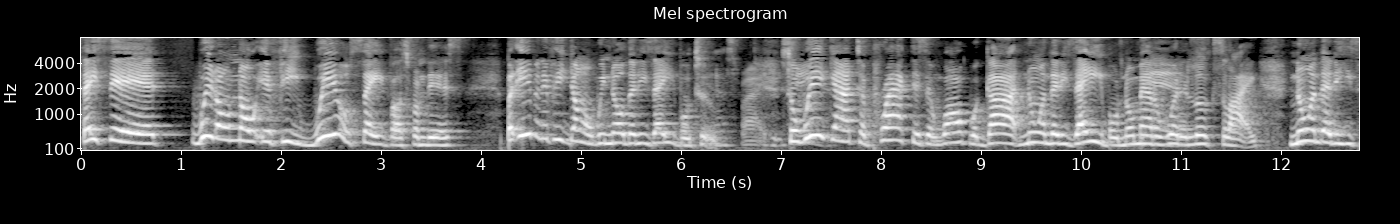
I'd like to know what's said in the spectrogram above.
They said, We don't know if he will save us from this, but even if he don't, we know that he's able to. That's right. So can. we got to practice and walk with God knowing that he's able no matter what it looks like. Knowing that he's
